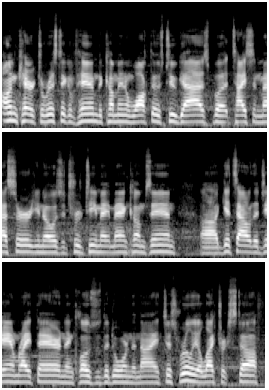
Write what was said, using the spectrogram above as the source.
uncharacteristic of him to come in and walk those two guys, but Tyson Messer, you know, is a true teammate. Man comes in, uh, gets out of the jam right there, and then closes the door in the ninth. Just really electric stuff.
